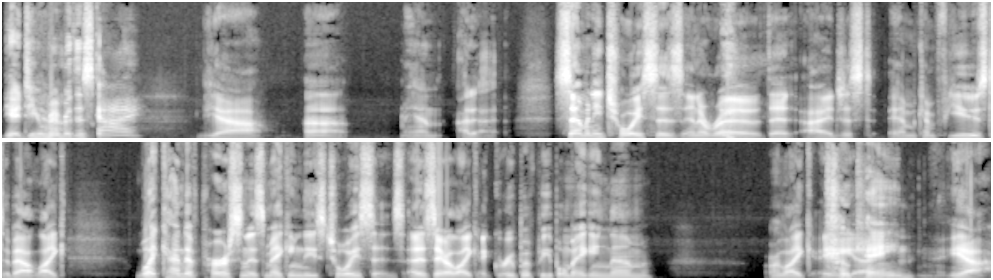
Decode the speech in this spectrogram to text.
Yeah do you remember this guy? Yeah, uh, man, I, I- so many choices in a row that I just am confused about. Like, what kind of person is making these choices? Is there like a group of people making them, or like a uh, cocaine yeah,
